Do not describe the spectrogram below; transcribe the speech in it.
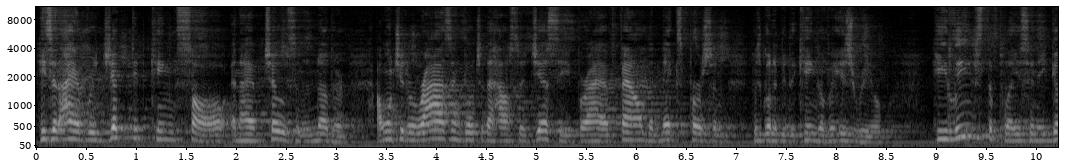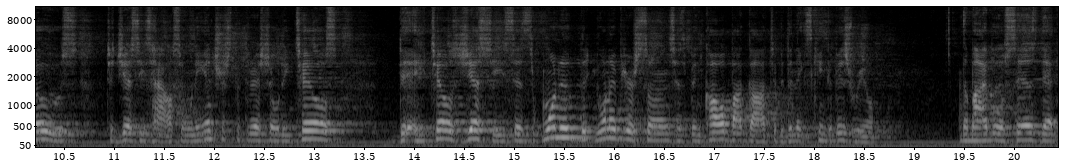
He said, I have rejected King Saul and I have chosen another. I want you to rise and go to the house of Jesse, for I have found the next person who's going to be the king of Israel. He leaves the place and he goes to Jesse's house. And when he enters the threshold, he tells, he tells Jesse, he says, one of, the, one of your sons has been called by God to be the next king of Israel. The Bible says that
